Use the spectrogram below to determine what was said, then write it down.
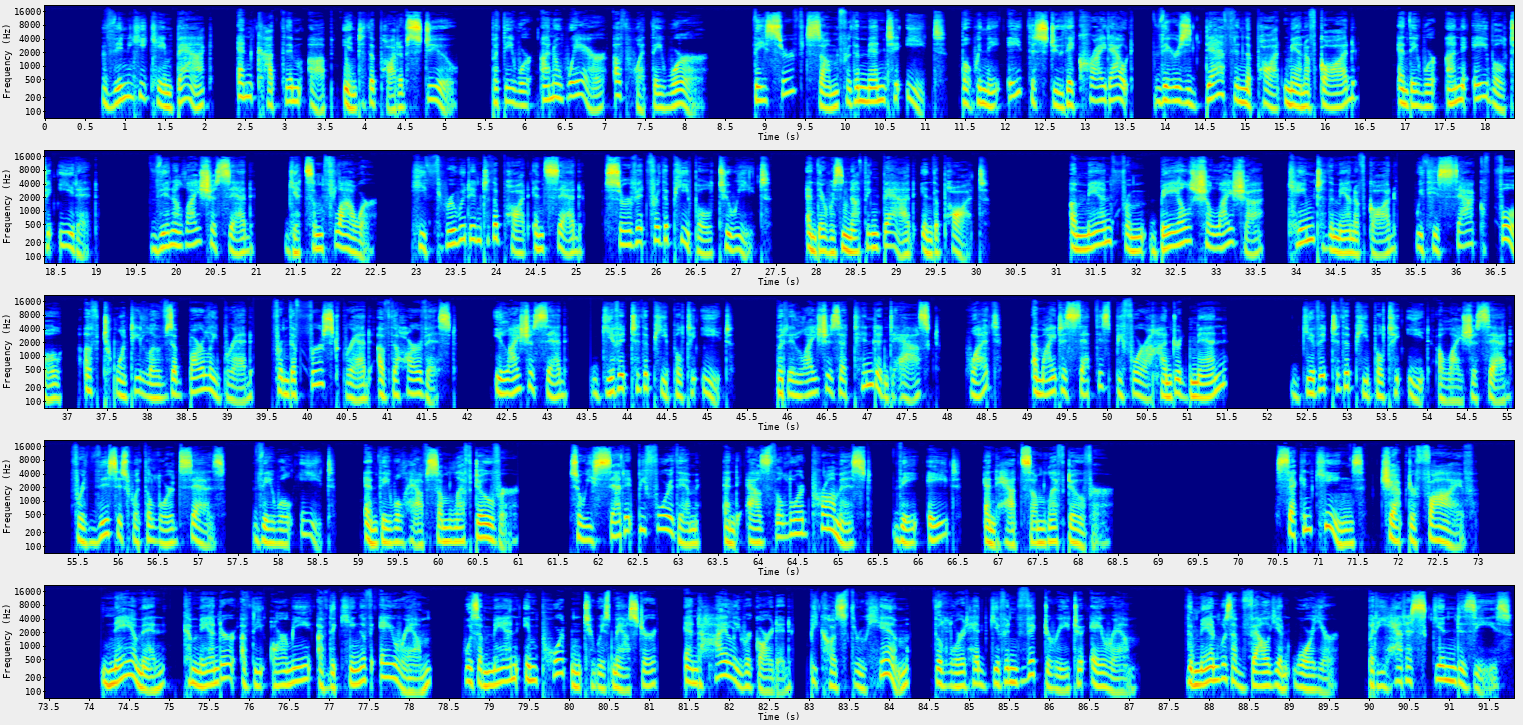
Then he came back and cut them up into the pot of stew, but they were unaware of what they were. They served some for the men to eat, but when they ate the stew, they cried out, There's death in the pot, man of God! And they were unable to eat it. Then Elisha said, Get some flour. He threw it into the pot and said, Serve it for the people to eat. And there was nothing bad in the pot a man from Baal Shalisha came to the man of God with his sack full of twenty loaves of barley bread from the first bread of the harvest. Elisha said, Give it to the people to eat. But Elisha's attendant asked, What? Am I to set this before a hundred men? Give it to the people to eat, Elisha said, for this is what the Lord says They will eat, and they will have some left over. So he set it before them, and as the Lord promised, they ate and had some left over. 2 Kings chapter 5 Naaman, commander of the army of the king of Aram, was a man important to his master and highly regarded because through him the Lord had given victory to Aram. The man was a valiant warrior, but he had a skin disease.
